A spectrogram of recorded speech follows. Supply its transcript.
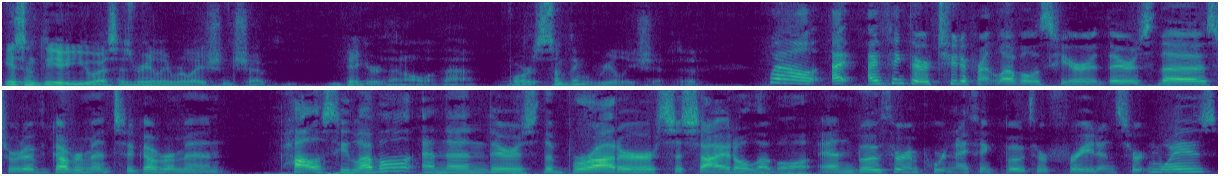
isn't the U.S.-Israeli relationship bigger than all of that? Or is something really shifted? Well, I, I think there are two different levels here. There's the sort of government to government policy level, and then there's the broader societal level. And both are important. I think both are frayed in certain ways,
